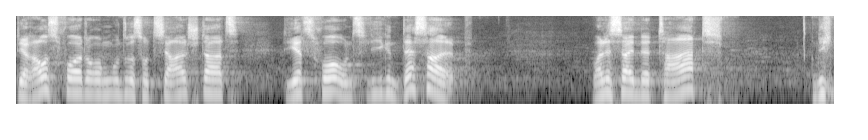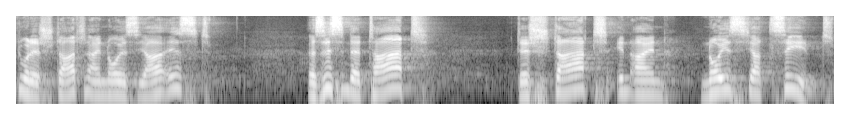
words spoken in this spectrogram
die Herausforderungen unseres Sozialstaats, die jetzt vor uns liegen. Deshalb, weil es ja in der Tat nicht nur der Start in ein neues Jahr ist, es ist in der Tat der Start in ein neues Jahrzehnt.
